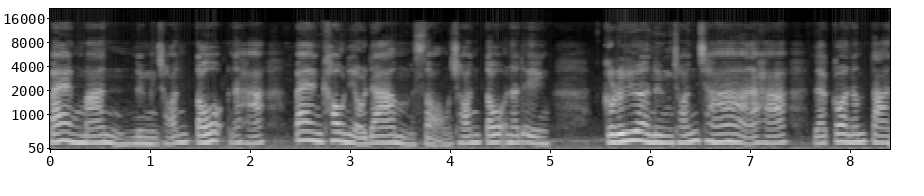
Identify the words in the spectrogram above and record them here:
แป้งมัน 1 ช้อนโต๊ะนะคะ แป้งข้าวเหนียวดำ2ช้อนโต๊ะนั่นเอง เกลือ 1 ช้อนชานะคะ แล้วก็น้ำตาล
